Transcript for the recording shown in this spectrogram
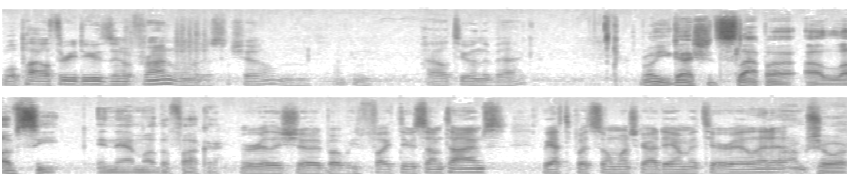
we'll pile three dudes in front. and We'll just chill and fucking pile two in the back. Bro, you guys should slap a, a love seat in that motherfucker. We really should, but we fight through Sometimes we have to put so much goddamn material in it I'm sure.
